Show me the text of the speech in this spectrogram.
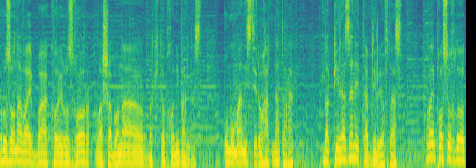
Рӯзона вай ба кори рӯзғор ва шабона ба китобхонӣ банд аст. Умуман истироҳат надорад. Ба пиразане табдил ёфтааст вай посух дод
